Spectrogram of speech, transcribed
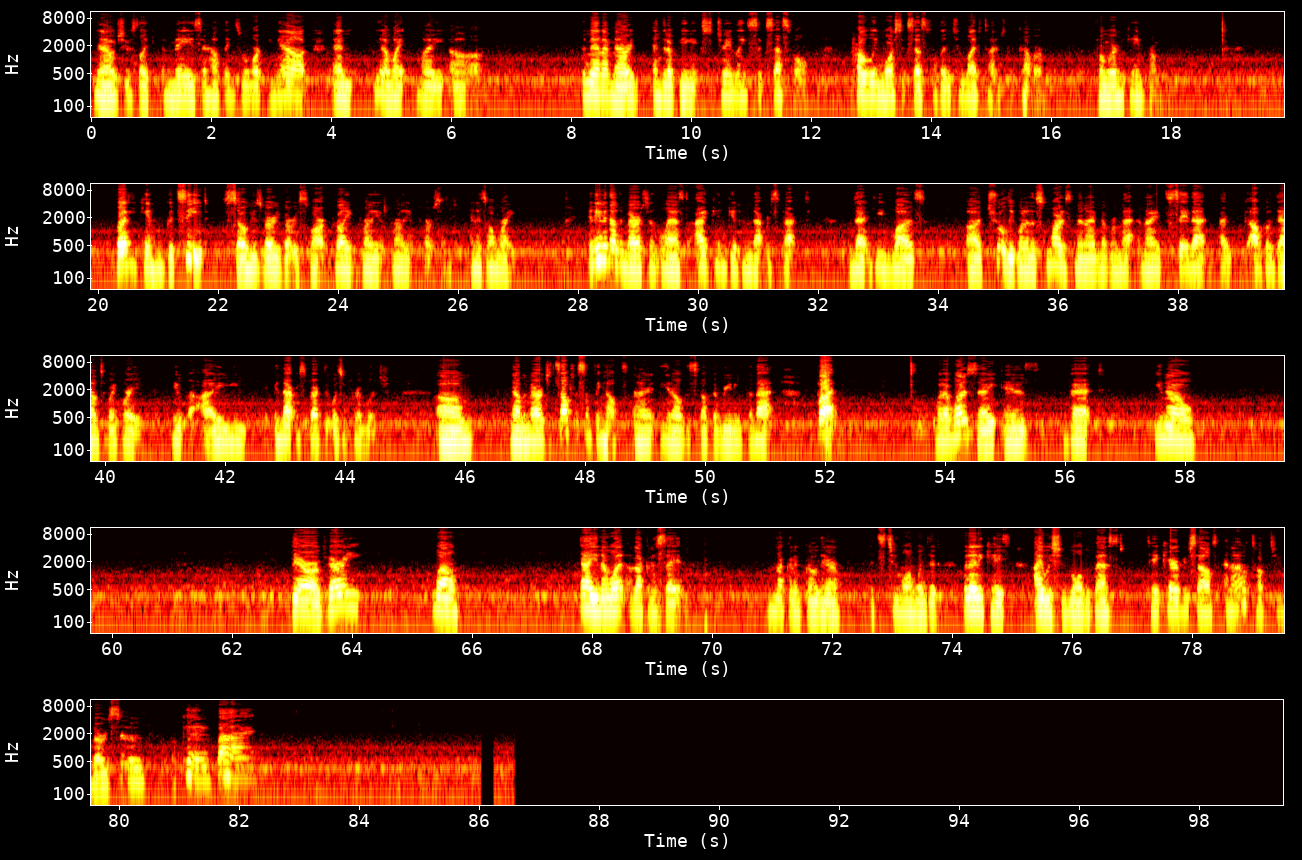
you know, she was like amazed at how things were working out. And, you know, my, my, uh, the man I married ended up being extremely successful, probably more successful than two lifetimes could cover from where he came from. But he came from good seed. So he was very, very smart, brilliant, brilliant, brilliant person in his own right. And even though the marriage didn't last, I can give him that respect that he was uh, truly one of the smartest men I've ever met. And I say that I, I'll go down to my grave. He, I, in that respect, it was a privilege. Um, now, the marriage itself is something else. And I, you know, this is not the reading for that. But what I want to say is that, you know, there are very, well, now you know what? I'm not going to say it. I'm not going to go there. It's too long-winded. But in any case, I wish you all the best. Take care of yourselves, and I will talk to you very soon. Okay, bye.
